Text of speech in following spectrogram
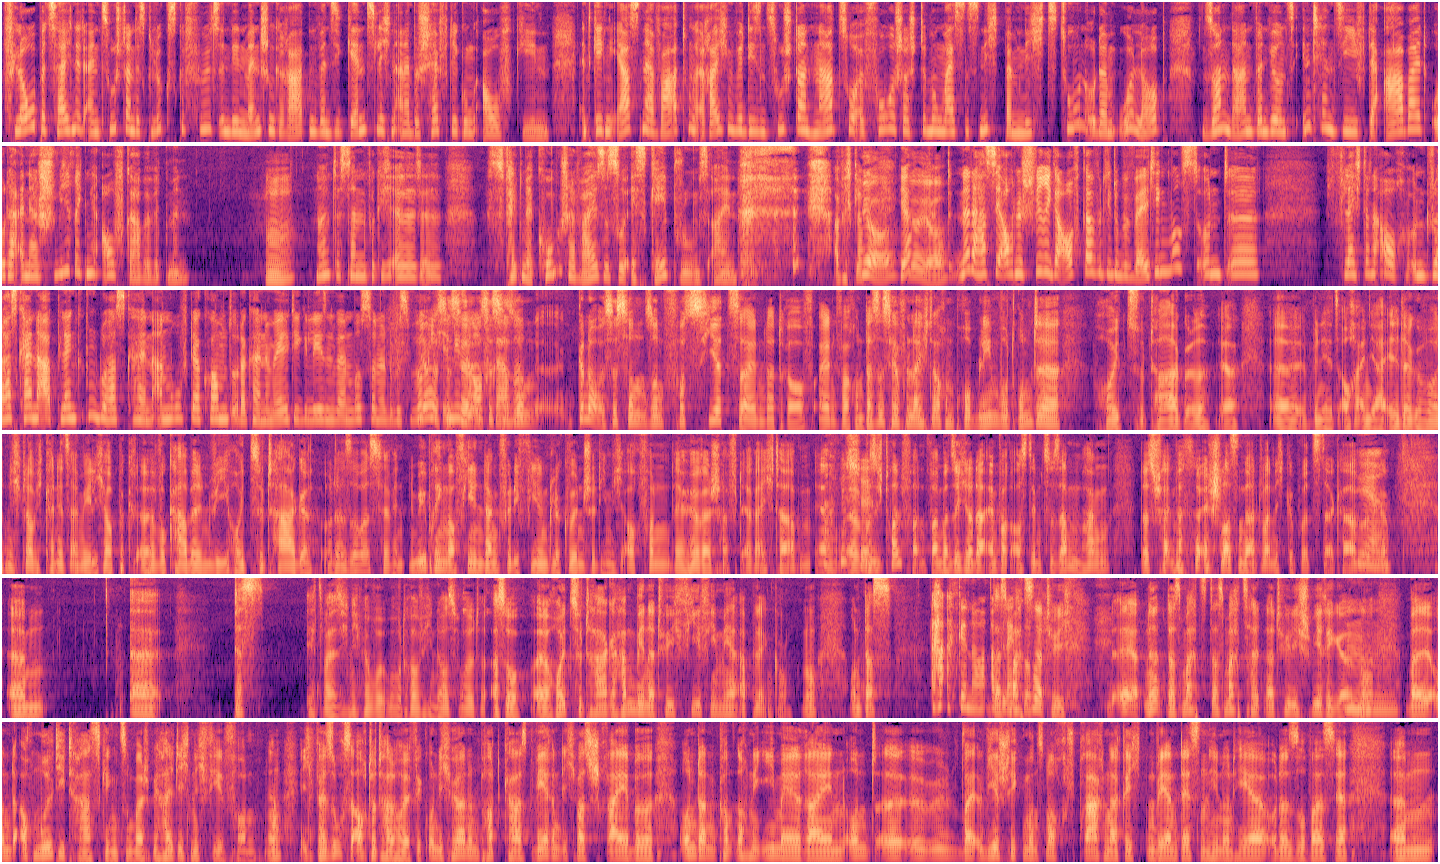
Flow bezeichnet einen Zustand des Glücksgefühls, in den Menschen geraten, wenn sie gänzlich in einer Beschäftigung aufgehen. Entgegen ersten Erwartungen erreichen wir diesen Zustand nahezu euphorischer Stimmung meistens nicht beim Nichtstun oder im Urlaub, sondern wenn wir uns intensiv der Arbeit oder einer schwierigen Aufgabe widmen. Mhm. Ne, das dann wirklich, äh, äh es fällt mir komischerweise so Escape Rooms ein. Aber ich glaube, ja, ja, ja, ja. Ne, da hast du ja auch eine schwierige Aufgabe, die du bewältigen musst und äh, vielleicht dann auch. Und du hast keine Ablenkung, du hast keinen Anruf, der kommt oder keine Mail, die gelesen werden muss, sondern du bist wirklich ja, in dieser ja, Aufgabe. Ja so ein, genau, es ist so ein, so ein Forciertsein da drauf einfach. Und das ist ja vielleicht auch ein Problem, worunter heutzutage, ja, äh, bin ja jetzt auch ein Jahr älter geworden. Ich glaube, ich kann jetzt allmählich auch Begr äh, Vokabeln wie heutzutage oder sowas verwenden. Im Übrigen auch vielen Dank für die vielen Glückwünsche, die mich auch von der Hörerschaft erreicht haben. Ja, Ach, äh, was ich toll fand, weil man sich ja da einfach aus dem Zusammenhang das scheinbar so erschlossen hat, wann ich Geburtstag habe. Yeah. Ja. Ähm, äh, das jetzt weiß ich nicht mehr, worauf ich hinaus wollte. Achso, äh, heutzutage haben wir natürlich viel, viel mehr Ablenkung. Ne? Und das Ah, genau, Ablenkung. Das macht's natürlich, äh, ne, das macht's, das macht's halt natürlich schwieriger, ne? mhm. ne? Weil, und auch Multitasking zum Beispiel halte ich nicht viel von. Ne? Ich versuche es auch total häufig und ich höre einen Podcast, während ich was schreibe und dann kommt noch eine E-Mail rein und äh, äh weil wir schicken uns noch Sprachnachrichten währenddessen hin und her oder sowas, ja. Ähm,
